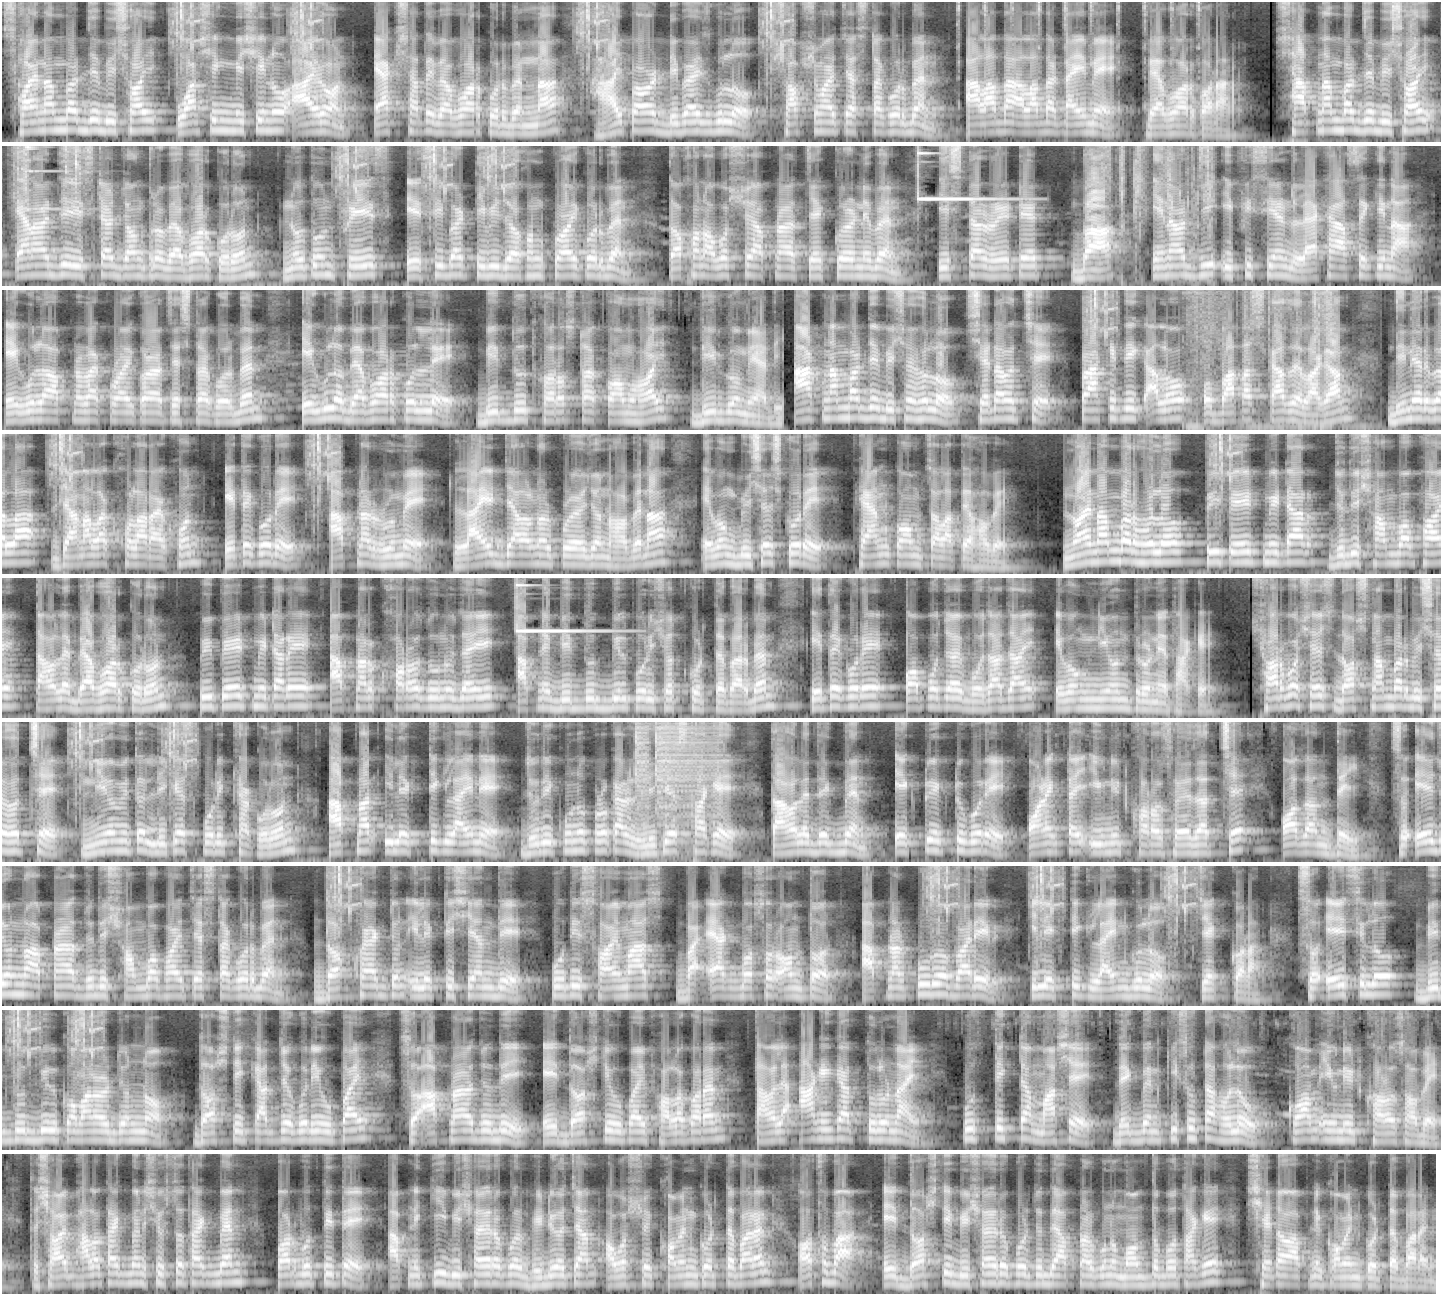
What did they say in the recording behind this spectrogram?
ছয় নাম্বার যে বিষয়, ওয়াশিং মেশিন ও আয়রন একসাথে ব্যবহার করবেন না। হাই পাওয়ার ডিভাইসগুলো সবসময় চেষ্টা করবেন আলাদা আলাদা টাইমে ব্যবহার করার। সাত নাম্বার যে বিষয়, এনার্জি স্টার যন্ত্র ব্যবহার করুন। নতুন ফ্রিজ, এসি বা টিভি যখন ক্রয় করবেন তখন অবশ্যই আপনারা চেক করে নেবেন স্টার রেটেড বা এনার্জি ইফিসিয়েন্ট লেখা আছে কিনা, এগুলো আপনারা ক্রয় করার চেষ্টা করবেন। এগুলো ব্যবহার করলে বিদ্যুৎ খরচটা কম হয় দীর্ঘমেয়াদী। আট নাম্বার যে বিষয় হলো, সেটা হচ্ছে প্রাকৃতিক আলো ও বাতাস কাজে লাগান। দিনের বেলা জানালা খোলা রাখুন, এতে করে আপনার রুমে লাইট জ্বালানোর প্রয়োজন হবে না এবং বিশেষ করে ফ্যান কম চালাতে হবে। নয় নম্বর হলো প্রিপেইড মিটার। যদি সম্ভব হয়, তাহলে ব্যবহার করুন। প্রিপেইড মিটারে আপনার খরচ অনুযায়ী আপনি বিদ্যুৎ বিল পরিশোধ করতে পারবেন। এতে করে অপচয় বোঝা যায় এবং নিয়ন্ত্রণে থাকে। সর্বশেষ দশ নাম্বার বিষয় হচ্ছে, নিয়মিত লিকেজ পরীক্ষা করুন। আপনার ইলেকট্রিক লাইনে যদি কোনো প্রকার লিকেজ থাকে, তাহলে দেখবেন একটু একটু করে অনেকটাই ইউনিট খরচ হয়ে যাচ্ছে অজান্তেই। সো এই জন্য আপনারা যদি সম্ভব হয় চেষ্টা করবেন, দক্ষ একজন ইলেকট্রিশিয়ান দিয়ে প্রতি ছয় মাস বা এক বছর অন্তর আপনার পুরো বাড়ির ইলেকট্রিক লাইনগুলো চেক করার। সো এই ছিল বিদ্যুৎ বিল কমানোর জন্য দশটি কার্যকরী উপায়। সো আপনারা যদি এই দশটি উপায় ফলো করেন, তাহলে আগেকার তুলনায় প্রত্যেকটা মাসে দেখবেন কিছুটা হলেও কম ইউনিট খরচ হবে। তো, সবাই ভালো থাকবেন, সুস্থ থাকবেন। পরবর্তীতে আপনি কি বিষয়ের ওপর ভিডিও চান, অবশ্যই কমেন্ট করতে পারেন। অথবা এই দশটি বিষয়ের ওপর যদি আপনার কোনো মন্তব্য থাকে, সেটাও আপনি কমেন্ট করতে পারেন।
